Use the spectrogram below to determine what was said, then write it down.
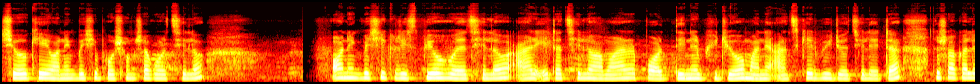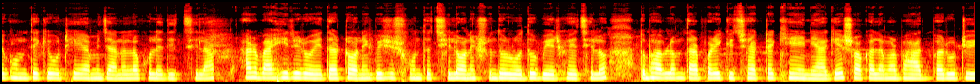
সেও খেয়ে অনেক বেশি প্রশংসা করছিল। অনেক বেশি ক্রিস্পিও হয়েছিল। আর এটা ছিল আমার পরদিনের ভিডিও মানে আজকের ভিডিও ছিল এটা। তো সকালে ঘুম থেকে উঠে আমি জানালা খুলে দিচ্ছিলাম। আর বাহিরের ওয়েদারটা অনেক বেশি সুন্দর ছিল, অনেক সুন্দর রোদও বের হয়েছিল। তো ভাবলাম তারপরে কিছু একটা খেয়ে নিই আগে। সকালে আমার ভাত বা রুটি,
